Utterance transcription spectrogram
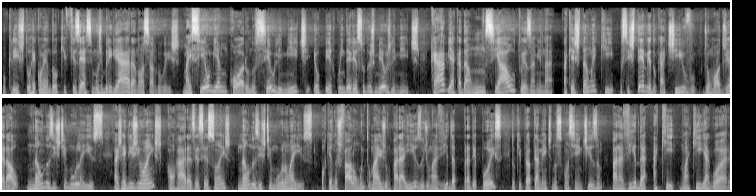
O Cristo recomendou que fizéssemos brilhar a nossa luz. Mas se eu me ancoro no seu limite, eu perco o endereço dos meus limites. Cabe a cada um se autoexaminar. A questão é que o sistema educativo, de um modo geral, não nos estimula a isso. As religiões, com raras exceções, não nos estimulam a isso, porque nos falam muito mais de um paraíso, de uma vida para depois, do que propriamente nos conscientizam para a vida aqui, no aqui e agora.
